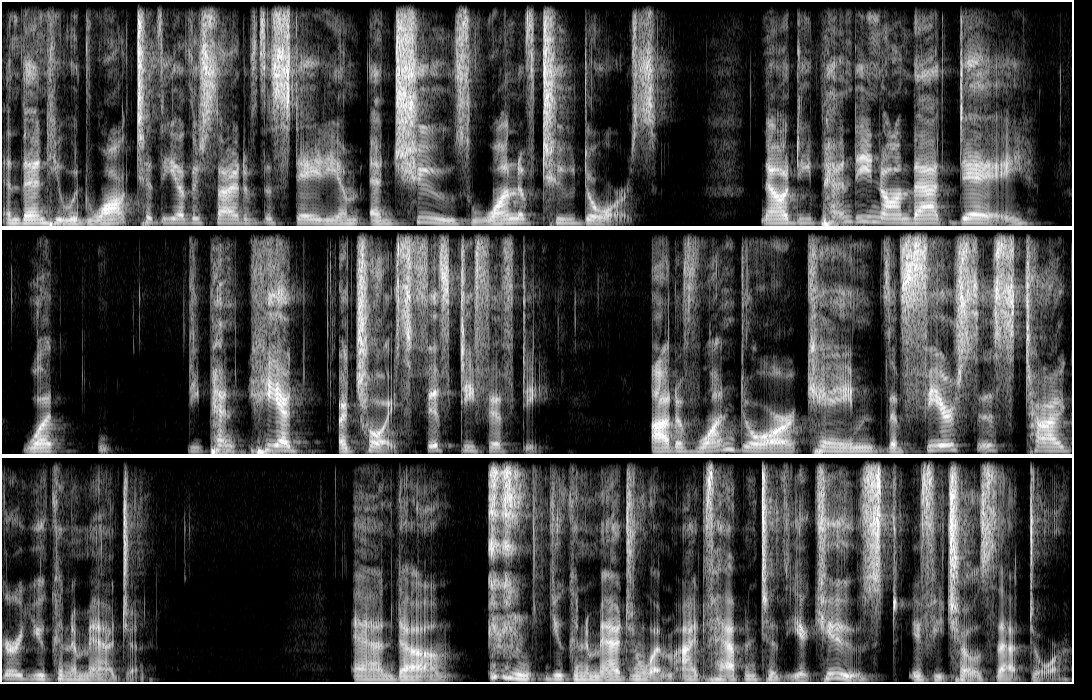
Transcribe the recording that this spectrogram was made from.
and then he would walk to the other side of the stadium and choose one of two doors. Now, depending on that day, what depend he had a choice 50 50 out of one door came the fiercest tiger you can imagine. And um, you can imagine what might have happened to the accused if he chose that door.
